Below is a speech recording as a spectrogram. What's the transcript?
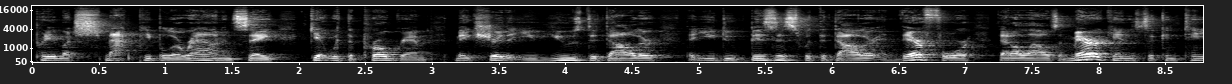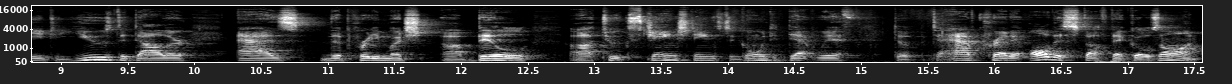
pretty much smack people around and say, get with the program, make sure that you use the dollar, that you do business with the dollar, and therefore that allows Americans to continue to use the dollar as the pretty much uh, bill uh, to exchange things, to go into debt with. To, to have credit, all this stuff that goes on.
